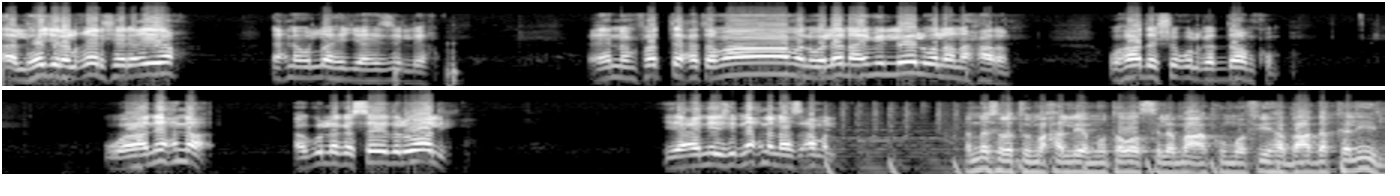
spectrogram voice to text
الهجرة الغير شرعية نحن والله جاهزين لها. عنا مفتحة تماما ولا نايمين ليل ولا نهارا. وهذا الشغل قدامكم. ونحن أقول لك السيد الوالي يعني نحن ناس عمل. النشرة المحلية متواصلة معكم وفيها بعد قليل.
